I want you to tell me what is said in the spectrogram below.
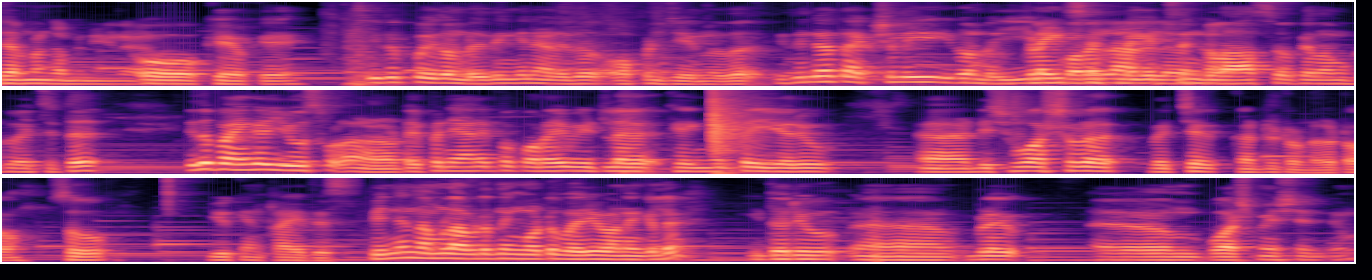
ജർമ്മൻ കമ്പനിയുടെ ഓക്കെ ഓക്കെ ഇതിപ്പോ ഇതുണ്ട്. ഇതിങ്ങനെയാണ് ഇത് ഓപ്പൺ ചെയ്യുന്നത്. ഇതിന്റെ അകത്ത് ആക്ച്വലി ഇതുണ്ട്. ഈ പ്ലേറ്റ്സും ഗ്ലാസ് ഒക്കെ നമുക്ക് വെച്ചിട്ട് ഇത് ഭയങ്കര യൂസ്ഫുൾ ആണ് കേട്ടോ. ഇപ്പൊ ഞാനിപ്പോ കുറെ വീട്ടിൽ ഇങ്ങനത്തെ ഈ ഒരു ഡിഷ് വാഷർ വെച്ച് കണ്ടിട്ടുണ്ട് കേട്ടോ. So you can try this പിന്നെ നമ്മൾ അവിടെ നിന്ന് ഇങ്ങോട്ട് വരുവാണെങ്കിൽ ഇതൊരു ഇവിടെ വാഷ് മെഷീനും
